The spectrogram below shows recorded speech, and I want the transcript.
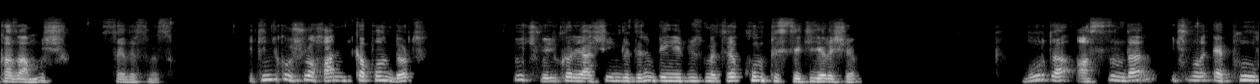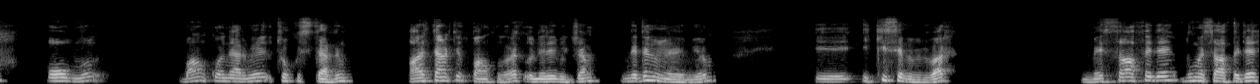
kazanmış sayılırsınız. İkinci koşu handikap 14. 3 ve yukarı yaşlı İngilizlerin 1700 metre kum pistteki yarışı. Burada aslında 3 numaralı Approve All'unu banko önermeyi çok isterdim. Alternatif bank olarak önerebileceğim. Neden öneremiyorum? Ee, iki sebebi var. Mesafede, bu mesafede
